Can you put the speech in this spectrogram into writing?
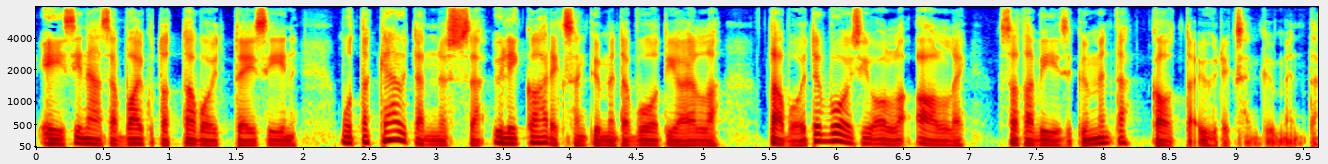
ei sinänsä vaikuta tavoitteisiin, mutta käytännössä yli 80-vuotiailla tavoite voisi olla alle 150 kautta 90.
